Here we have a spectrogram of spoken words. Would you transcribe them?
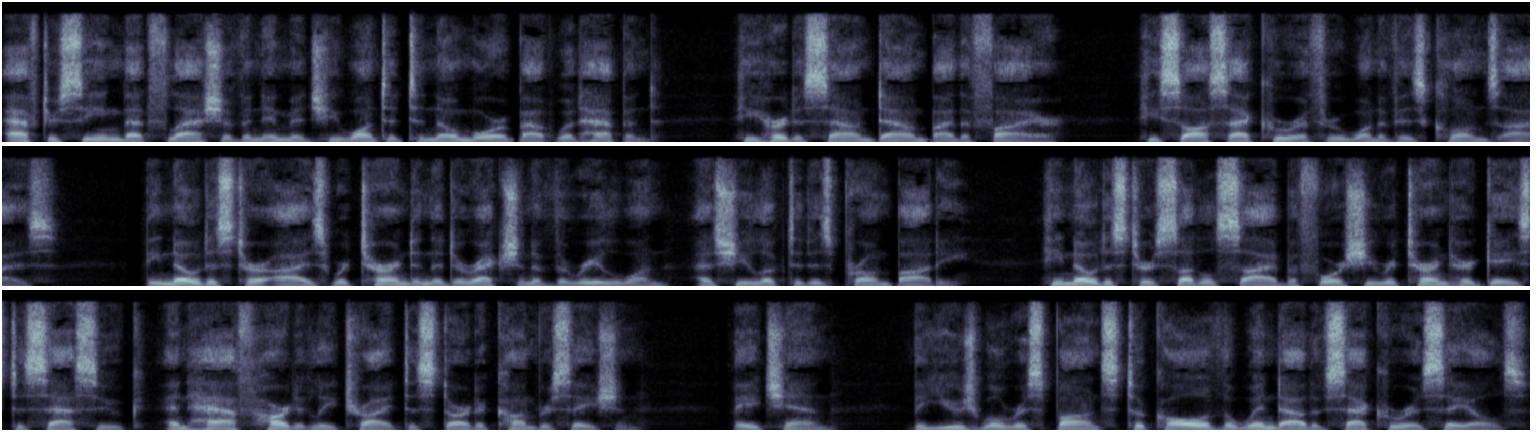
After seeing that flash of an image he wanted to know more about what happened. He heard a sound down by the fire. He saw Sakura through one of his clone's eyes. He noticed her eyes were turned in the direction of the real one as she looked at his prone body. He noticed her subtle sigh before she returned her gaze to Sasuke and half-heartedly tried to start a conversation. HN. The usual response took all of the wind out of Sakura's sails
